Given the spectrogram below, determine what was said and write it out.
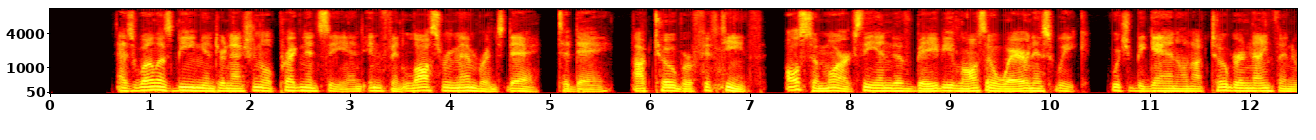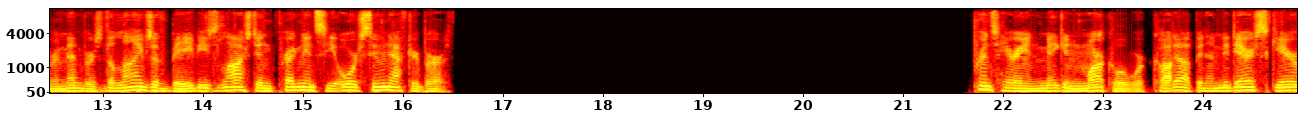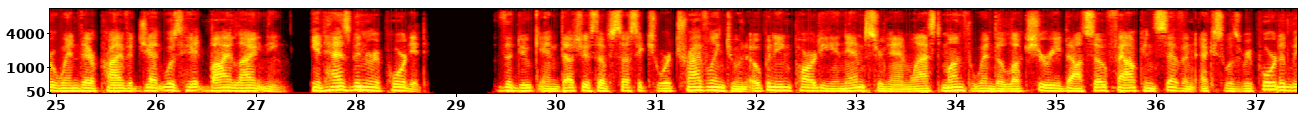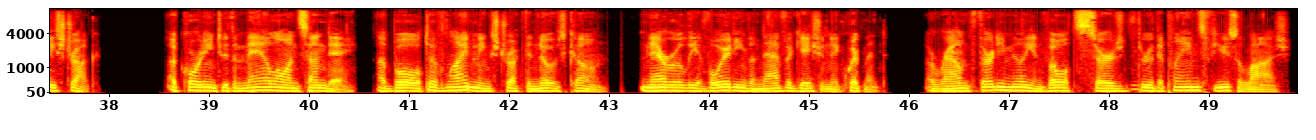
As well as being International Pregnancy and Infant Loss Remembrance Day, today, October 15th, also marks the end of Baby Loss Awareness Week, which began on October 9 and remembers the lives of babies lost in pregnancy or soon after birth. Prince Harry and Meghan Markle were caught up in a mid-air scare when their private jet was hit by lightning, it has been reported. The Duke and Duchess of Sussex were traveling to an opening party in Amsterdam last month when the luxury Dassault Falcon 7X was reportedly struck. According to the Mail on Sunday, a bolt of lightning struck the nose cone, narrowly avoiding the navigation equipment. Around 30 million volts surged through the plane's fuselage.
